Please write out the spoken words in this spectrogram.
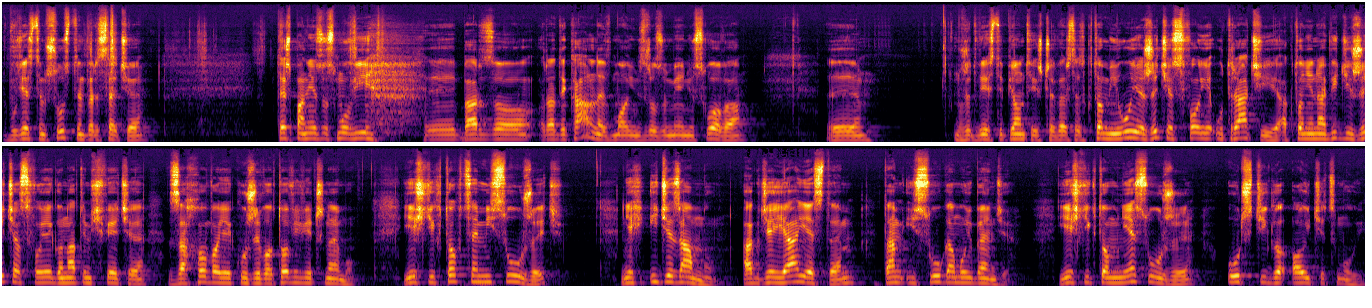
w 26 wersecie, też Pan Jezus mówi y, bardzo radykalne w moim zrozumieniu słowa. Y, Może 25 jeszcze werset. Kto miłuje życie swoje, utraci je, a kto nienawidzi życia swojego na tym świecie, zachowa je ku żywotowi wiecznemu. Jeśli kto chce mi służyć, niech idzie za mną, a gdzie ja jestem, tam i sługa mój będzie. Jeśli kto mnie służy, uczci go ojciec mój.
